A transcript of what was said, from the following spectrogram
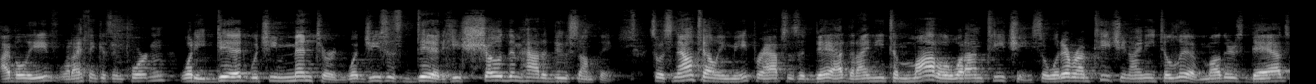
I believe, what I think is important, what he did, which he mentored, what Jesus did. He showed them how to do something. So it's now telling me, perhaps as a dad, that I need to model what I'm teaching. So whatever I'm teaching, I need to live. Mothers, dads,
